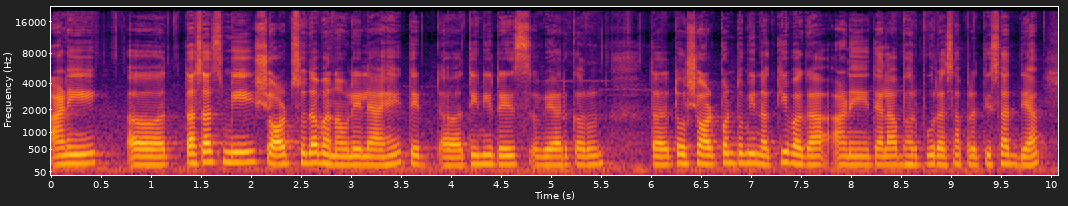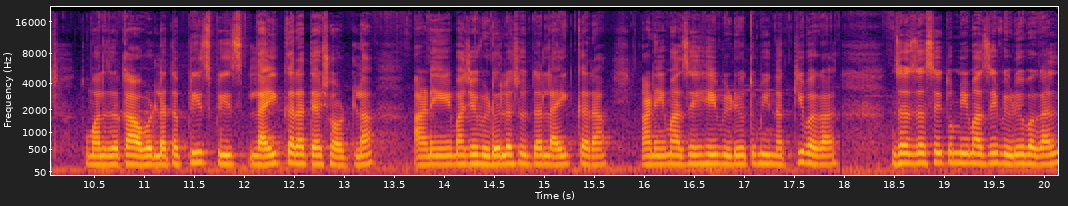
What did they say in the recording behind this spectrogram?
आणि तसाच मी शॉर्टसुद्धा बनवलेले आहे ते तिन्ही ड्रेस वेअर करून. तर तो शॉर्ट पण तुम्ही नक्की बघा आणि त्याला भरपूर असा प्रतिसाद द्या. तुम्हाला जर का आवडला तर प्लीज प्लीज लाईक करा त्या शॉर्टला आणि माझ्या व्हिडिओलासुद्धा लाईक करा. आणि माझे हे व्हिडिओ तुम्ही नक्की बघा. जसजसे तुम्ही माझे व्हिडिओ बघाल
